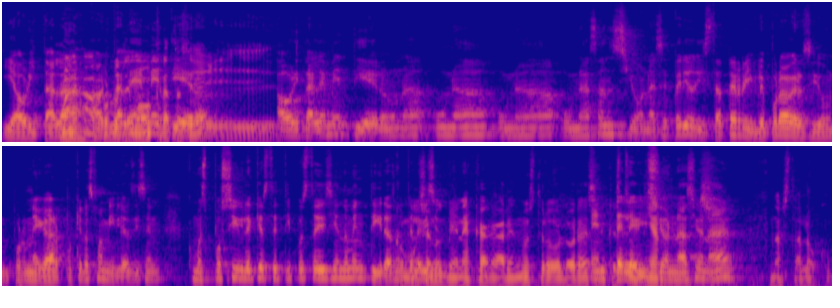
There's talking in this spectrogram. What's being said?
Y ahorita, la, ahorita le metieron, ahorita le metieron una, una, una, una sanción a ese periodista terrible por haber sido, por negar, porque las familias dicen, ¿cómo es posible que este tipo esté diciendo mentiras en televisión? se nos viene a cagar en nuestro dolor a decir en televisión nacional. No, está loco.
